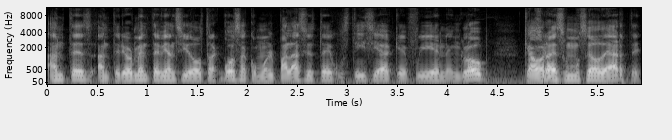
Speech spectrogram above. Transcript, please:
antes, anteriormente habían sido otra cosa, como el Palacio este de Justicia que fui en, en Globe, que ahora es un museo de arte.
